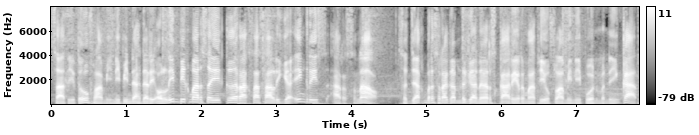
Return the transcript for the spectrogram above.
Saat itu, Flamini pindah dari Olympique Marseille ke raksasa Liga Inggris, Arsenal. Sejak berseragam The Gunners, karir Matteo Flamini pun meningkat.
